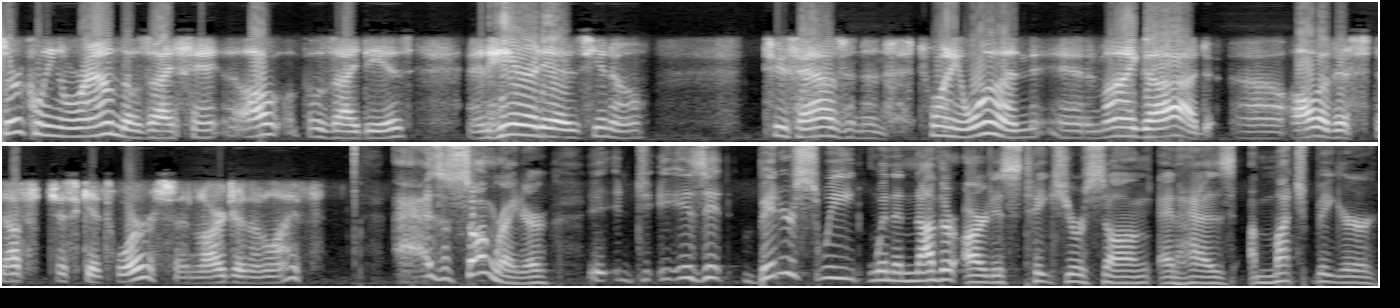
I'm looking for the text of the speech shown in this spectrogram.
circling around those all those ideas, and here it is, you know, 2021, and my God, uh, all of this stuff just gets worse and larger than life. As a songwriter, is it bittersweet when another artist takes your song and has a much bigger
